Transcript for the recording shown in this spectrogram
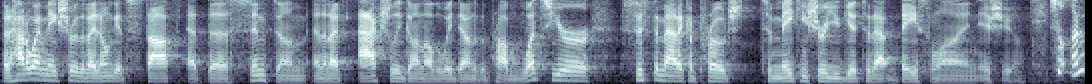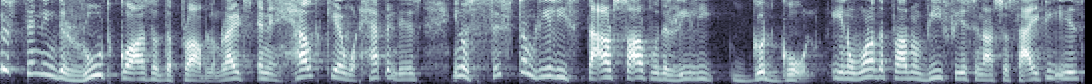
But how do I make sure that I don't get stopped at the symptom and that I've actually gone all the way down to the problem? What's your systematic approach to making sure you get to that baseline issue? So, understanding the root cause of the problem, right? In healthcare, what happened is, you know, system really starts out with a really good goal. You know, one of the problems we face in our society is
